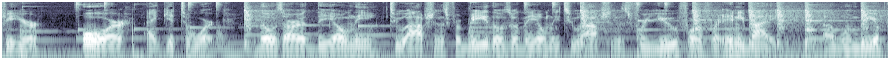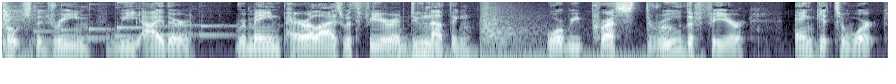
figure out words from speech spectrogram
fear, or I get to work. Those are the only two options for me. Those are the only two options for you, for, for anybody. Uh, when we approach the dream, we either remain paralyzed with fear and do nothing, or we press through the fear and get to work.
